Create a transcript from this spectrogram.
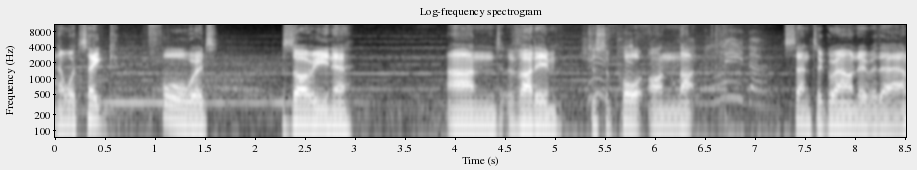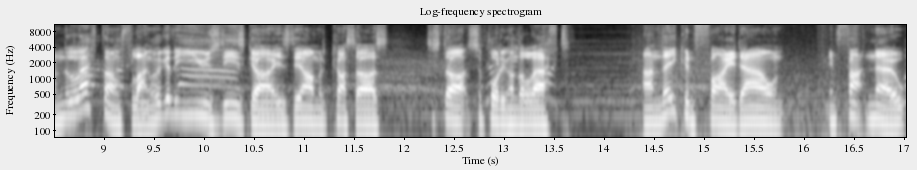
Now we'll take forward Tsarina and Vadim to support on that center ground over there. On the left-hand flank, we're going to use these guys, the armored Kossars, to start supporting on the left. And they can fire down. In fact, no.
